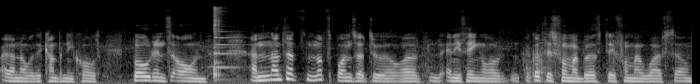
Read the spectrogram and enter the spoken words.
I don't know what the company called, Bowden's Own. I'm not, not sponsored to or anything, or I got this for my birthday from my wife, so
